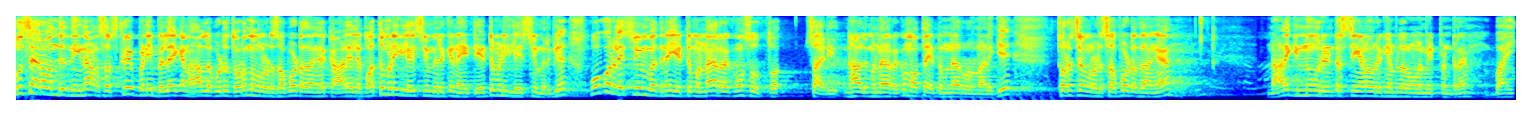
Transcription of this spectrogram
புதுசாக யாரும் வந்திருந்தீங்கன்னா சப்ஸ்கிரைப் பண்ணி பெல்லைக்கான ஆளில் போட்டு தொடர்ந்து உங்களோட சப்போர்ட் தாங்க. காலையில் பத்து மணிக்கு லைவ் ஸ்ட்ரீம் இருக்குது நைட் எட்டு மணிக்கு லைவ் ஸ்ட்ரீம் இருக்குது ஒவ்வொரு லைவ் ஸ்ட்ரீம் பார்த்தீங்கன்னா எட்டு மணி நேரம் இருக்கும். ஸோ சாரி நாலு மணி நேரம் இருக்கும். மொத்தம் எட்டு மணி நேரம் ஒரு நாளைக்கு. தொடர்ச்சி உங்களோட சப்போர்ட் தாங்க. நாளைக்கு இன்னும் ஒரு இன்ட்ரெஸ்டிங்கான ஒரு கேமில் உங்களை மீட் பண்ணுறேன் பாய்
